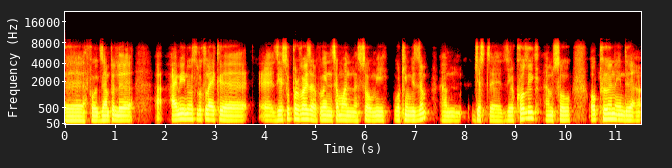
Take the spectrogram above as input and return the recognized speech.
Uh, for example, uh, I may not look like uh, uh, their supervisor when someone saw me working with them. I'm just uh, their colleague. I'm so open and uh,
